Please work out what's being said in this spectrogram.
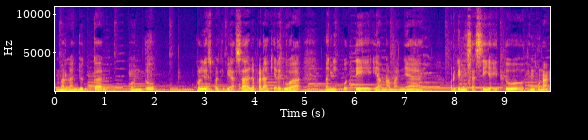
melanjutkan untuk kuliah seperti biasa. Dan pada akhirnya gue mengikuti yang namanya organisasi yaitu himpunan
